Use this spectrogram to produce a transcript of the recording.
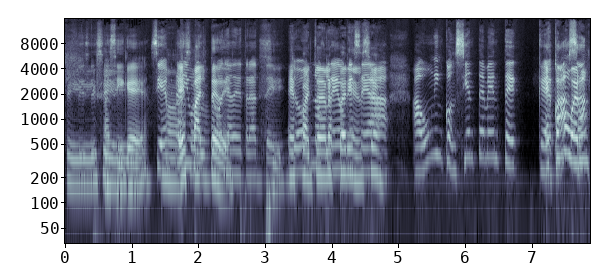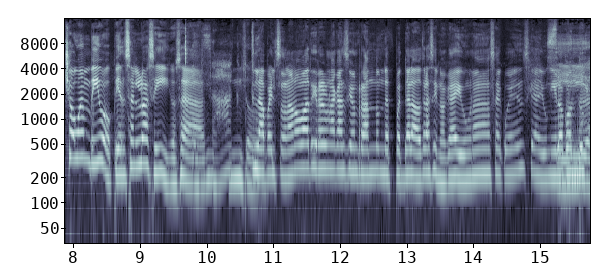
Sí, sí. Así que Siempre No, hay es una parte historia de- detrás de. sí. Es Yo parte no de la creo que experiencia. sea aún inconscientemente Es como ver un show en vivo, piénsenlo así. O sea, Exacto. la persona no va a tirar una canción random después de la otra, sino que hay una secuencia, hay un hilo conductor.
